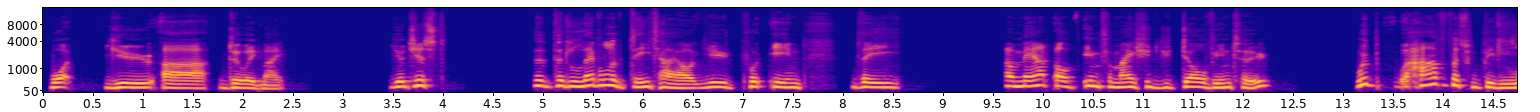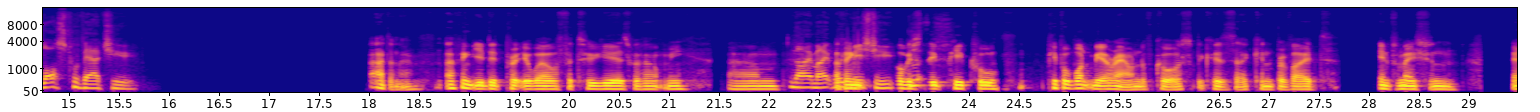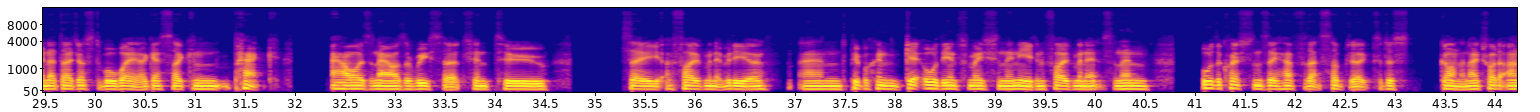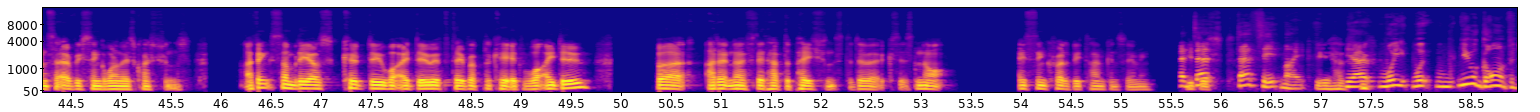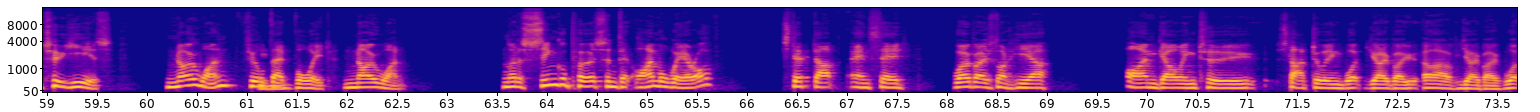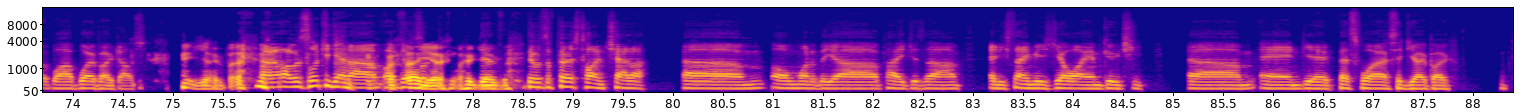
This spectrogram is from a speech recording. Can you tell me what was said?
what you are doing, mate. You're just the the level of detail you put in, the amount of information you delve into. Would half of us would be lost without you? I don't know. I think you did pretty well for two years without me. Um, No, mate, I we think missed you. Obviously people people want me around, of course, because I can provide information in a digestible way. I guess I can pack hours and hours of research into, say, a five minute video, and people can get all the information they need in five minutes, and then all the questions they have for that subject are just gone. And I try to answer every single one of those questions. I think somebody else could do what I do if they replicated what I do, but I don't know if they'd have the patience to do it because it's not. It's incredibly time consuming. And that, just- that's it, mate. You have You know, we, we you were gone for two years. No one filled Mhm. that void. No one. Not a single person that I'm aware of stepped up and said, Wobo's not here. I'm going to start doing what Yobo, uh, Yobo, what uh, Wobo does. Yobo. I, I was looking at um, I there was a- there, there was a first time chatter um, on one of the uh, pages, um, and his name is Yo I am Gucci. Um, and yeah, that's why I said Yobo.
